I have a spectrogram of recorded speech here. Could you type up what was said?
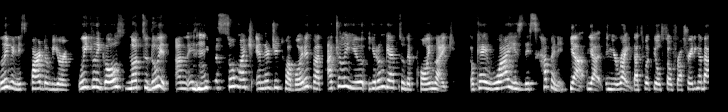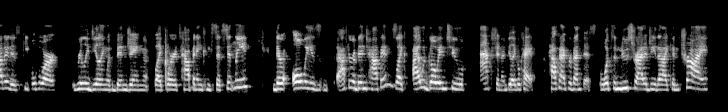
living. It's part of your weekly goals not to do it. And mm-hmm. it was so much energy to avoid it but actually you you don't get to the point like okay why is this happening? Yeah yeah and you're right. That's what feels so frustrating about it is people who are really dealing with binging like where it's happening consistently they're always after a binge happens like i would go into action and be like okay how can i prevent this? What's a new strategy that i can try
